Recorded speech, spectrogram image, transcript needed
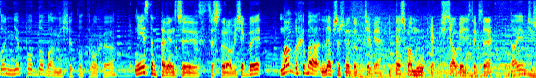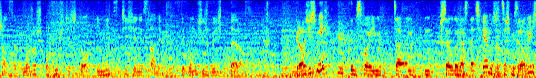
co, nie podoba mi się to trochę. Nie jestem pewien, czy chcesz to robić. Jakby mam chyba lepszy przedmiot od ciebie i też mam łuk, jakbyś chciał wiedzieć, także Daję ci szansę. Możesz opuścić to i nic ci się nie stanie. Tylko musisz wyjść teraz. Grozisz mi tym swoim całym pseudomiasteczkiem, że coś mi zrobisz?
